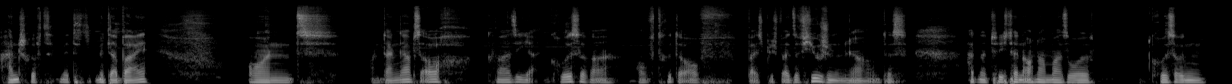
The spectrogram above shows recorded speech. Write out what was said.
Handschrift mit, mit dabei. Und, und dann gab es auch quasi größere Auftritte auf beispielsweise Fusion, ja. Und das hat natürlich dann auch nochmal so größeren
